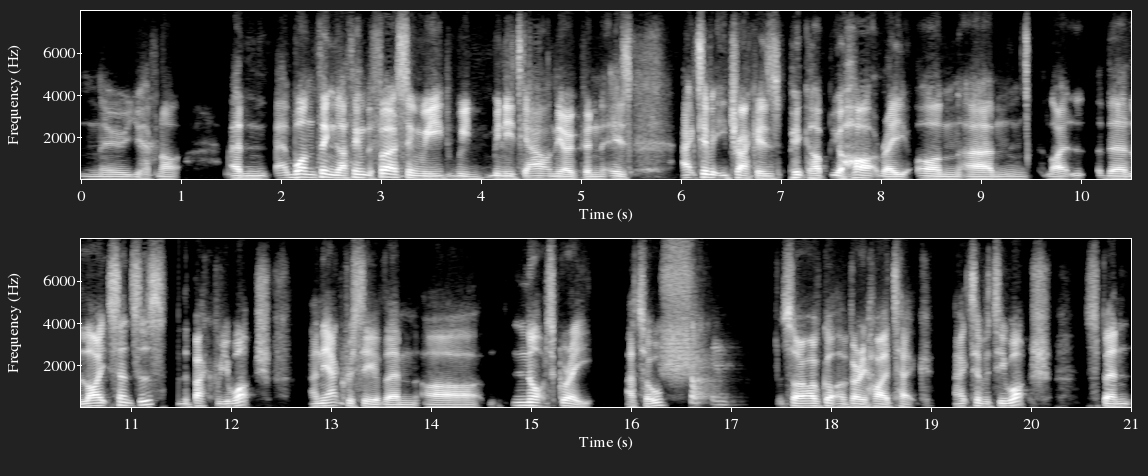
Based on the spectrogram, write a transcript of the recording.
No, you have not. And uh, one thing, I think the first thing we, we, we need to get out in the open is activity trackers pick up your heart rate on um, like the light sensors at the back of your watch and the accuracy of them are not great at all Shocking. so i've got a very high tech activity watch spent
